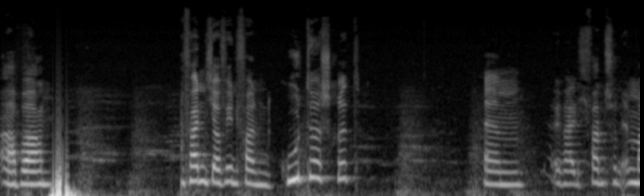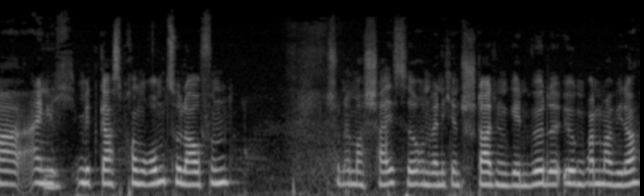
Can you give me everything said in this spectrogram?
Aber fand ich auf jeden Fall ein guter Schritt. Ähm, weil ich fand schon immer eigentlich mit Gazprom rumzulaufen schon immer scheiße. Und wenn ich ins Stadion gehen würde, irgendwann mal wieder,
